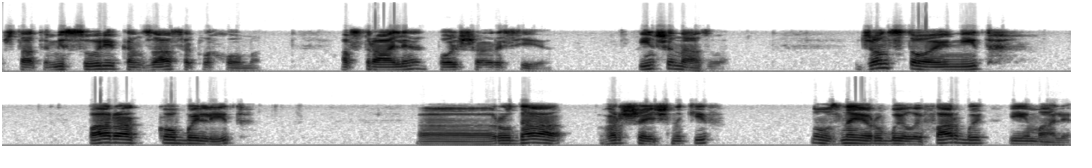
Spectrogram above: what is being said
штати Міссурі, Канзас, Оклахома, Австралія, Польща, Росія. Інші назви. Джонстойніт, паракобеліт, е, руда горшечників, ну, з неї робили фарби і емалі,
